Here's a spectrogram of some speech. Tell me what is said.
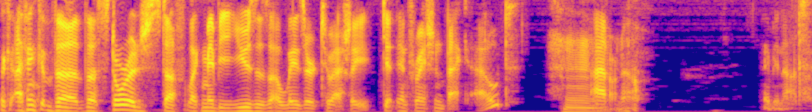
like i think the the storage stuff like maybe uses a laser to actually get information back out i don't know maybe not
